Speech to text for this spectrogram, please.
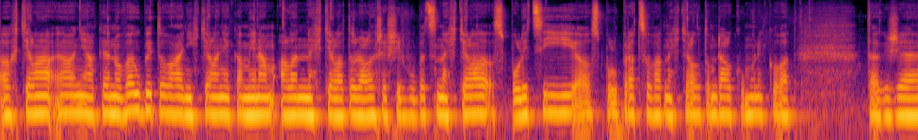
eh, chtěla nějaké nové ubytování, chtěla někam jinam, ale nechtěla to dál řešit vůbec, nechtěla s policií spolupracovat, nechtěla o tom dál komunikovat. Takže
